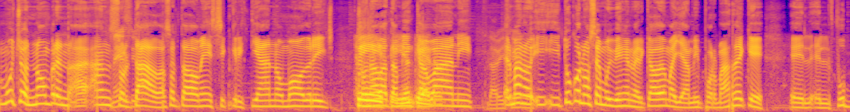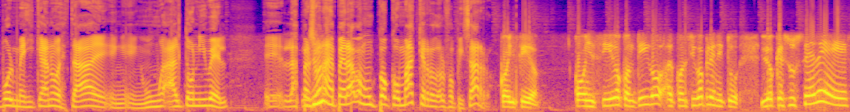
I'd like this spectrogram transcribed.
muchos nombres han soltado, ha soltado Messi, Cristiano, Modric, sonaba también Cavani. Hermano, y, tú conoces muy bien el mercado de Miami, por más de que el, fútbol mexicano está en, un alto nivel, eh, las personas esperaban un poco más que Rodolfo Pizarro. Coincido, coincido contigo, eh, consigo a plenitud. Lo que sucede es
